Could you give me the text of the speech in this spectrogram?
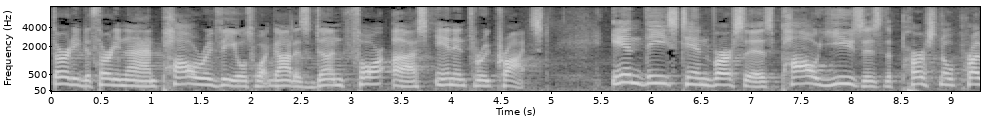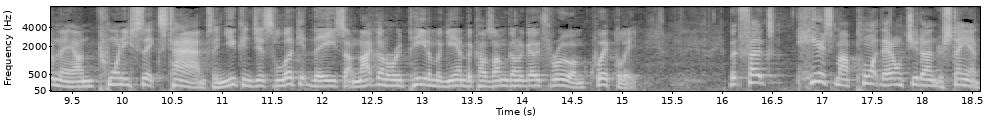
30 to 39, Paul reveals what God has done for us in and through Christ. In these 10 verses, Paul uses the personal pronoun 26 times. And you can just look at these. I'm not going to repeat them again because I'm going to go through them quickly. But, folks, here's my point that I want you to understand.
